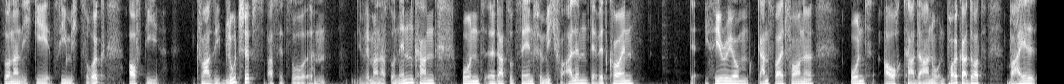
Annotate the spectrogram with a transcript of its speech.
sondern ich gehe ziemlich zurück auf die quasi Blue Chips, was jetzt so ähm, wenn man das so nennen kann. Und äh, dazu zählen für mich vor allem der Bitcoin, der Ethereum ganz weit vorne und auch Cardano und Polkadot, weil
